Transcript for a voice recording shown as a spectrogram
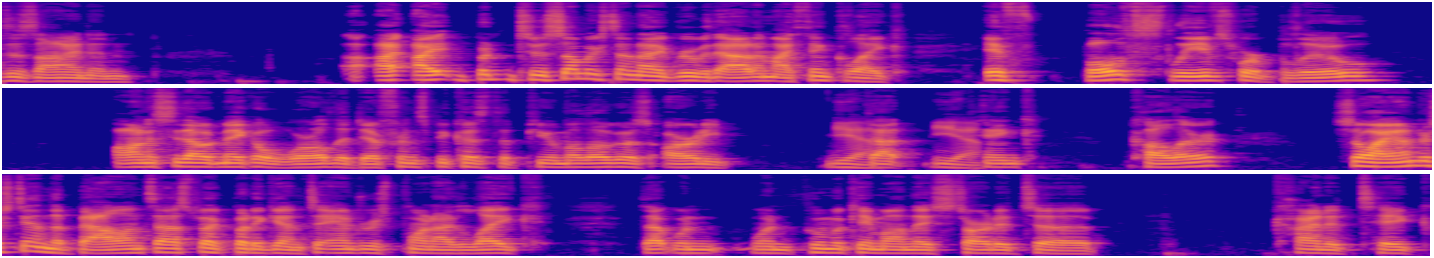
design and I, I but to some extent I agree with Adam. I think like if both sleeves were blue, honestly that would make a world of difference because the Puma logo is already yeah, that yeah. pink color. So I understand the balance aspect, but again, to Andrew's point, I like that when when Puma came on, they started to kind of take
